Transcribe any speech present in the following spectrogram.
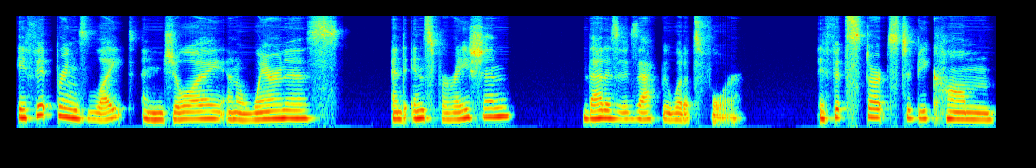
if it brings light and joy and awareness and inspiration, that is exactly what it's for. If it starts to become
